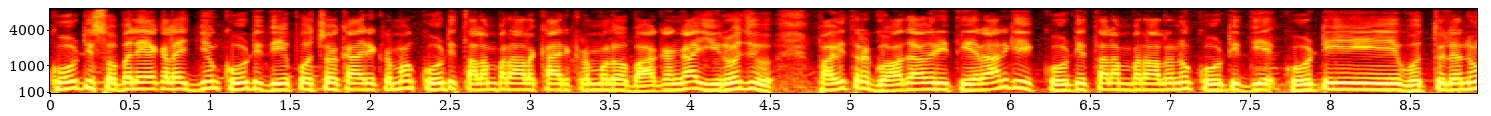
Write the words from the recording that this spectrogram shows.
కోటి శుభలేఖల యజ్ఞం కోటి దీపోత్సవ కార్యక్రమం కోటి తలంబరాల కార్యక్రమంలో భాగంగా ఈరోజు పవిత్ర గోదావరి తీరానికి కోటి తలంబరాలను కోటి దీ కోటి ఒత్తులను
